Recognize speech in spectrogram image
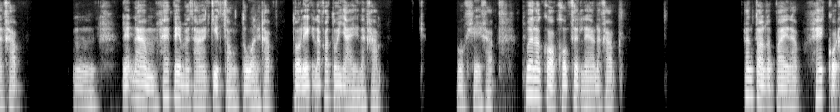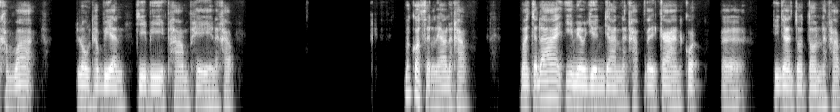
นะครับอืมแนะนำให้เป็นภาษาอังกฤษ 2 ตัวนะครับ ตัวเล็กแล้วก็ตัวใหญ่นะครับ โอเคครับ เมื่อเรากรอกครบเสร็จแล้วนะครับ ขั้นตอนต่อไปนะครับ ให้กดคำว่า ลงทะเบียน GB PalmPay นะครับ เมื่อกดเสร็จแล้วนะครับ มันจะได้อีเมลยืนยันนะครับ ในการกดเอ่อยืนยันตัวตนนะครับ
